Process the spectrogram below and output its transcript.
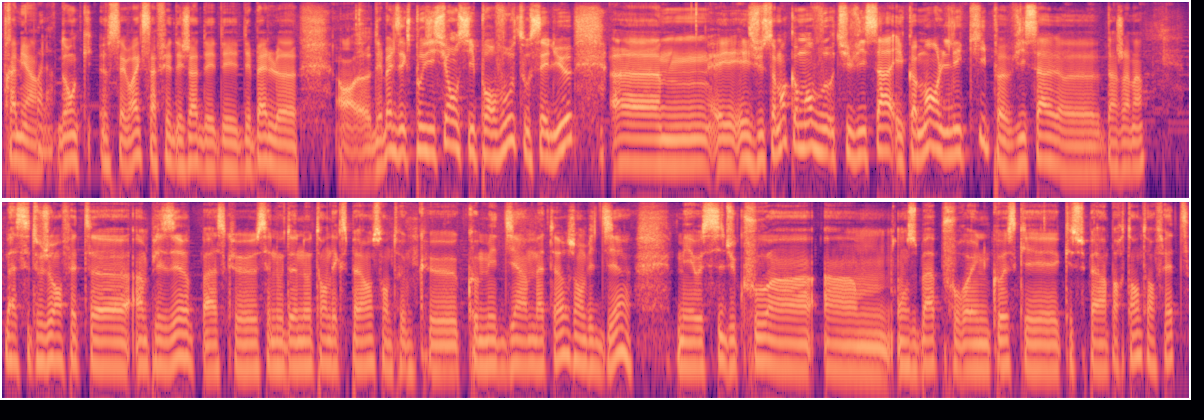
Très bien. Voilà. Donc euh, c'est vrai que ça fait déjà des, des, des belles euh, euh, des belles expositions aussi pour vous tous ces lieux. Euh, et, et justement comment vous, tu vis ça et comment l'équipe vit ça, euh, Benjamin? Bah, c'est toujours en fait euh, un plaisir parce que ça nous donne autant d'expérience en tant que comédien amateur, j'ai envie de dire, mais aussi du coup, un, un- on se bat pour une cause qui est, qui est super importante en fait.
